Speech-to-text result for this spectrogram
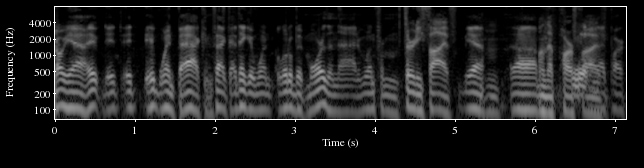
Oh yeah, it, it it it went back. In fact, I think it went a little bit more than that. It went from 35 yeah um, on that par on five. that part.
